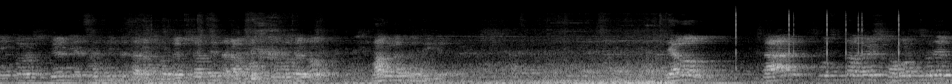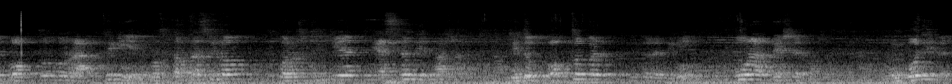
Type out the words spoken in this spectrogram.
এই কনস্টিটিউন্ট অ্যাসেম্বলিতে যারা সদস্য আছে, তারা বক্তব্য যেন বাংলাতে দিকে এবং তার প্রস্তাবের সমর্থনে বক্তব্য রাখতে গিয়ে প্রস্তাবটা ছিল অ্যাসেম্বলির ভাষা। কিন্তু বক্তব্যের ভিতরে তিনি পুরা দেশের ভাষা। বলিলেন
